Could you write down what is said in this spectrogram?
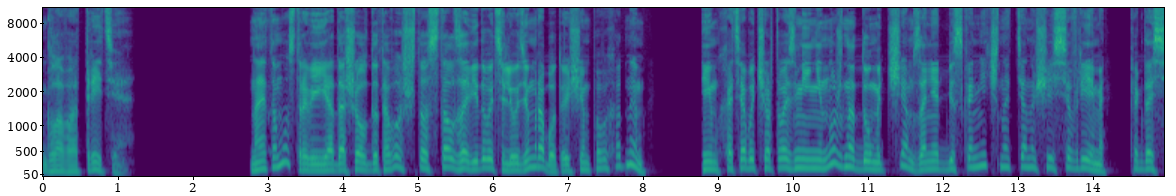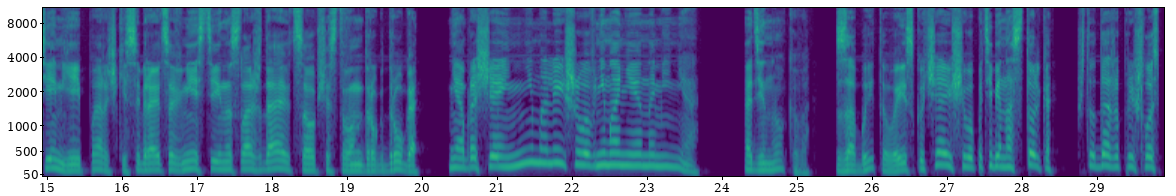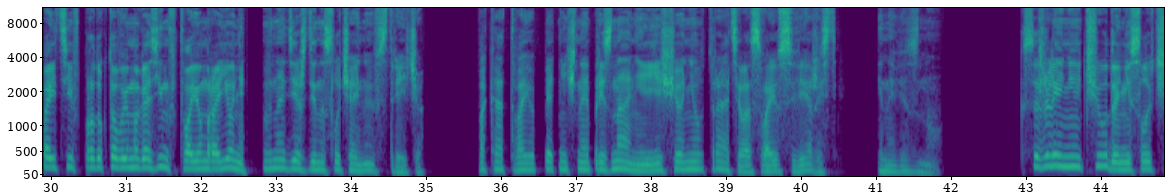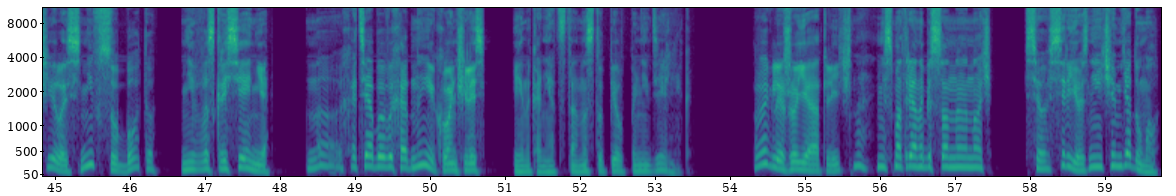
Глава третья. На этом острове я дошел до того, что стал завидовать людям, работающим по выходным. Им хотя бы, черт возьми, не нужно думать, чем занять бесконечно тянущееся время, когда семьи и парочки собираются вместе и наслаждаются обществом друг друга, не обращая ни малейшего внимания на меня, одинокого, забытого и скучающего по тебе настолько, что даже пришлось пойти в продуктовый магазин в твоем районе в надежде на случайную встречу. Пока твое пятничное признание еще не утратило свою свежесть и новизну. К сожалению, чудо не случилось ни в субботу, ни в воскресенье, но хотя бы выходные кончились, и, наконец-то, наступил понедельник. Выгляжу я отлично, несмотря на бессонную ночь, все серьезнее, чем я думал.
